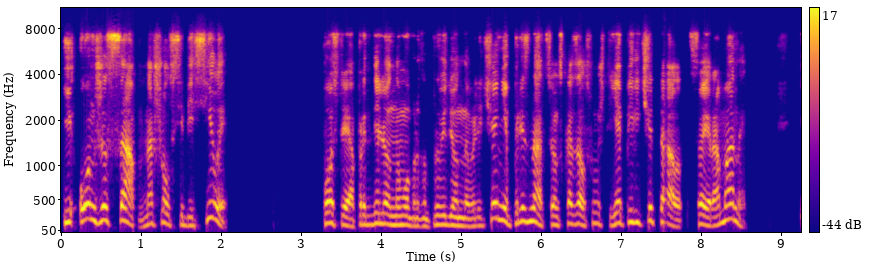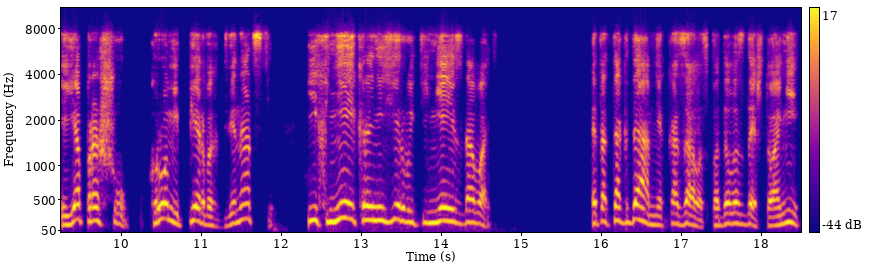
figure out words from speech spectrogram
И он же сам нашел в себе силы после определенным образом проведенного лечения признаться. Он сказал, слушайте, я перечитал свои романы, и я прошу, кроме первых 12, их не экранизировать и не издавать. Это тогда мне казалось под ЛСД, что они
